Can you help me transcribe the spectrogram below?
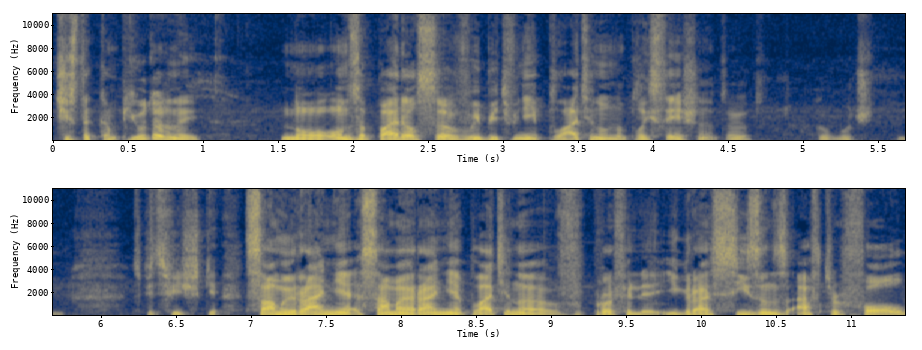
чисто компьютерный, но он запарился выбить в ней платину на PlayStation. Это очень специфически. Самый ранее, самая ранняя платина в профиле игра Seasons After Fall,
